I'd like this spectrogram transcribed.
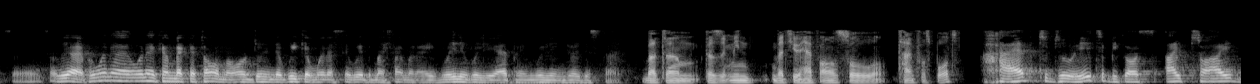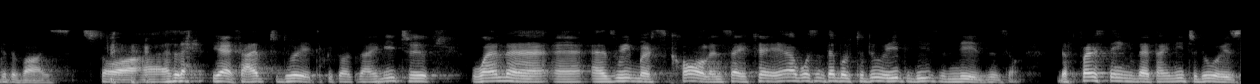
it's, uh, so yeah. But when I when I come back at home or during the weekend when I stay with my family, I really really happy and really enjoy this time. But um, does it mean that you have also time for sports? I have to do it because I tried the device. So I, yes, I have to do it because I need to. When uh, uh, a swimmers call and say, "Okay, I wasn't able to do it, this and this," so the first thing that I need to do is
